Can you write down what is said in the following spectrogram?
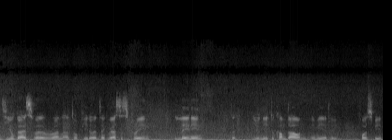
And you guys will run a torpedo attack. Where's the screen? Lenin, you need to come down immediately. Full speed.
